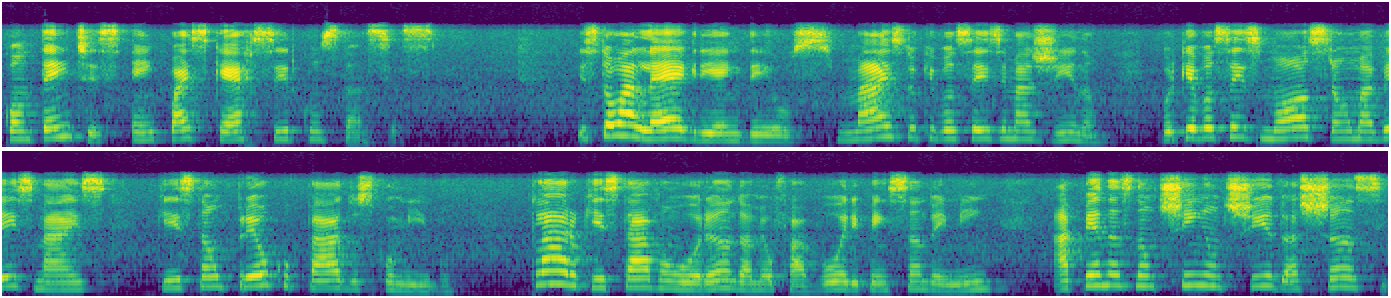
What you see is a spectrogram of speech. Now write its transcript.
Contentes em quaisquer circunstâncias. Estou alegre em Deus, mais do que vocês imaginam, porque vocês mostram uma vez mais que estão preocupados comigo. Claro que estavam orando a meu favor e pensando em mim, apenas não tinham tido a chance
